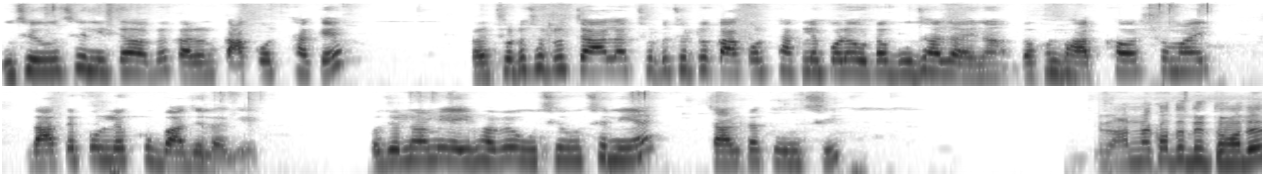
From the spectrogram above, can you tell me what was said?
উছে উছে নিতে হবে কারণ কাকড় থাকে। কারণ ছোট ছোট চাল আর ছোট ছোট কাকড় থাকলে পরে ওটা বোঝা যায় না। তখন ভাত খাওয়ার সময় দাঁতে পড়লে খুব বাজে লাগে। ওই জন্য আমি এইভাবে উছে উছে নিয়ে চালটা তুলছি। রান্না কত দূর তোমাদের?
